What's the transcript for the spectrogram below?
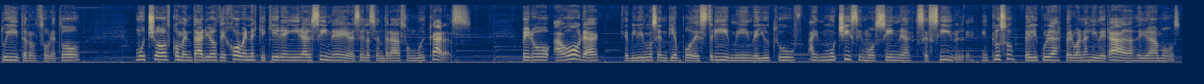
Twitter sobre todo, muchos comentarios de jóvenes que quieren ir al cine y a veces las entradas son muy caras. Pero ahora que vivimos en tiempo de streaming, de YouTube, hay muchísimo cine accesible, incluso películas peruanas liberadas, digamos,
